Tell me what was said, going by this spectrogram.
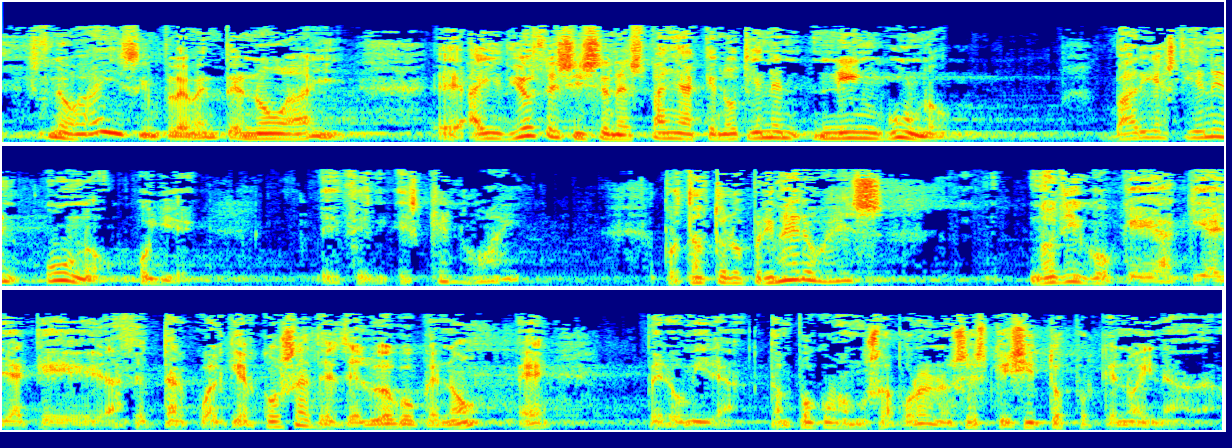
no hay, simplemente no hay. Eh, hay diócesis en España que no tienen ninguno. Varias tienen uno. Oye, es que no hay. Por tanto, lo primero es, no digo que aquí haya que aceptar cualquier cosa, desde luego que no, ¿eh? Pero mira, tampoco vamos a ponernos exquisitos porque no hay nada.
